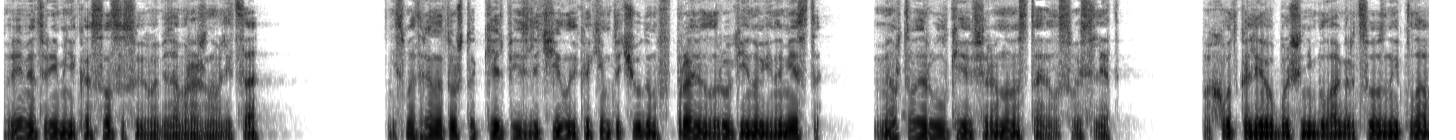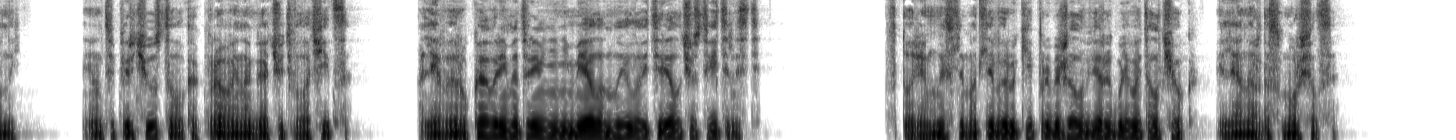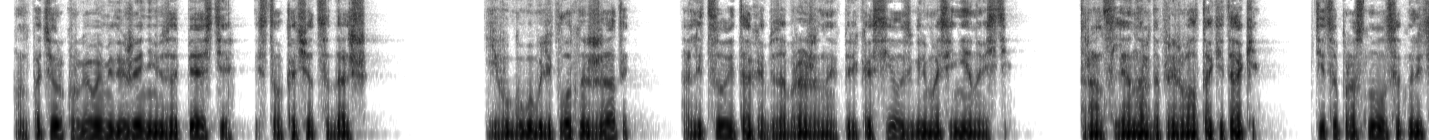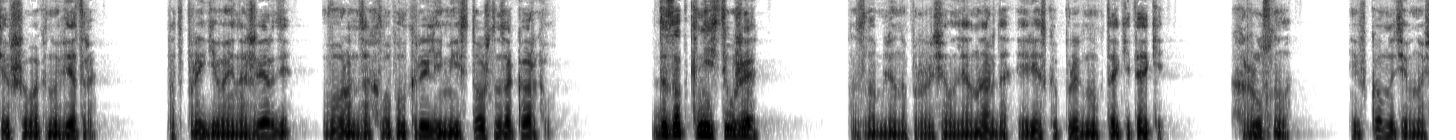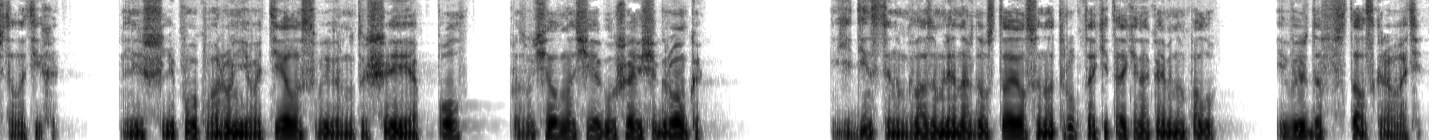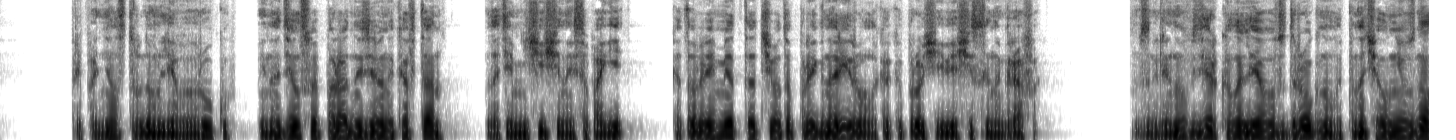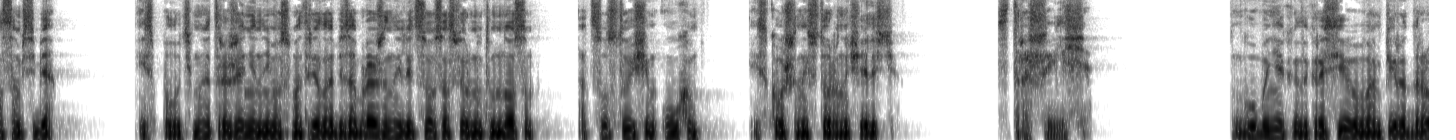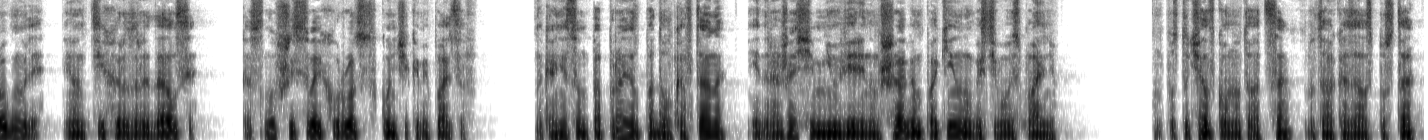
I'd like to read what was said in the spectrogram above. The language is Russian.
время от времени касался своего обезображенного лица — Несмотря на то, что Кельпи излечила и каким-то чудом вправила руки и ноги на место, мертвая Рулкия все равно оставила свой след. Походка Лео больше не была грациозной и плавной, и он теперь чувствовал, как правая нога чуть волочится, а левая рука время от времени немела, ныла и теряла чувствительность. Вторя мыслям от левой руки пробежал вверх болевой толчок, и Леонардо сморщился. Он потер круговыми движениями запястье и стал качаться дальше. Его губы были плотно сжаты, а лицо и так обезображенное перекосилось в гримасе ненависти. Транс Леонардо прервал таки-таки. Птица проснулась от налетевшего в окно ветра. Подпрыгивая на жерди, ворон захлопал крыльями и истошно закаркал. «Да заткнись ты уже!» Озлобленно прорычал Леонардо и резко прыгнул к таки-таки. Хрустнуло, и в комнате вновь стало тихо. Лишь шлепок вороньего тела с вывернутой шеей об пол прозвучал в ночи оглушающе громко. Единственным глазом Леонардо уставился на труп Таки-Таки на каменном полу и, выждав, встал с кровати. Приподнял с трудом левую руку и надел свой парадный зеленый кафтан, затем нечищенные сапоги, которые Метта от чего-то проигнорировала, как и прочие вещи сына графа. Взглянув в зеркало, Лео вздрогнул и поначалу не узнал сам себя. Из полутьмы отражение на него смотрело обезображенное лицо со свернутым носом отсутствующим ухом и скошенной в сторону челюстью. Страшилище. Губы некогда красивого вампира дрогнули, и он тихо разрыдался, коснувшись своих уродств кончиками пальцев. Наконец он поправил подол кафтана и дрожащим неуверенным шагом покинул гостевую спальню. Он постучал в комнату отца, но та оказалась пуста.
